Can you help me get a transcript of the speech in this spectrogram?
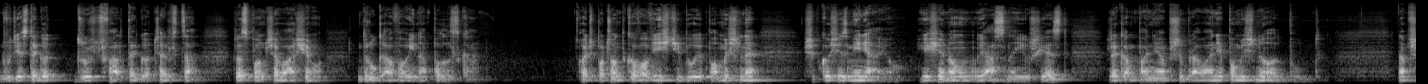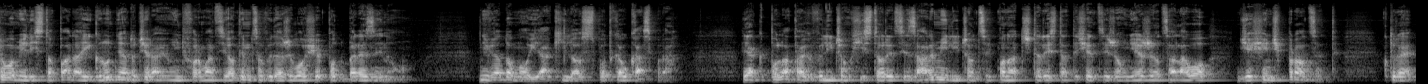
24 czerwca rozpoczęła się druga wojna polska. Choć początkowo wieści były pomyślne, szybko się zmieniają. Jesienią jasne już jest, że kampania przybrała niepomyślny odbunt. Na przełomie listopada i grudnia docierają informacje o tym, co wydarzyło się pod Berezyną. Nie wiadomo, jaki los spotkał Kaspra. Jak po latach wyliczą historycy z armii liczącej ponad 400 tysięcy żołnierzy ocalało 10%, które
